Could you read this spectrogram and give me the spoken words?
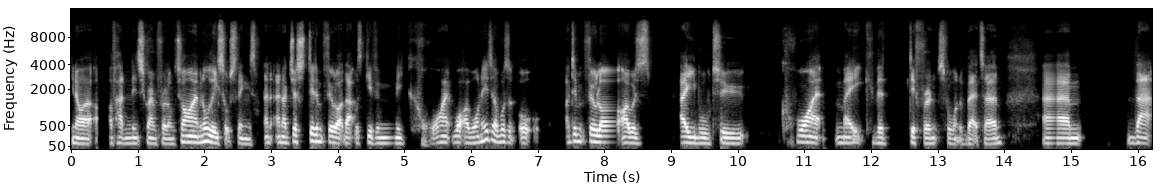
you know, I, have had an Instagram for a long time and all these sorts of things. And, and I just didn't feel like that was giving me quite what I wanted. I wasn't, or I didn't feel like I was able to quite make the difference, for want of a better term, um, that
